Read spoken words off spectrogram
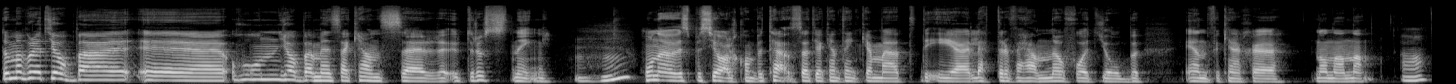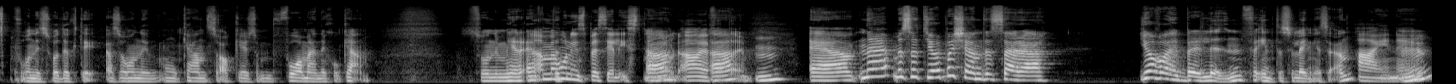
de har börjat jobba, eh, hon jobbar med så cancerutrustning. Hon har specialkompetens så att jag kan tänka mig att det är lättare för henne att få ett jobb än för kanske någon annan. Ja. För hon är så duktig. Alltså hon, är, hon kan saker som få människor kan. Så hon är mer Ja, men efter- hon är en specialist med andra ord. Ja, jag fattar. Mm. Eh, nej, men så att jag bara kände så här. eh, Jag var i Berlin för inte så länge sedan. I know. Mm.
